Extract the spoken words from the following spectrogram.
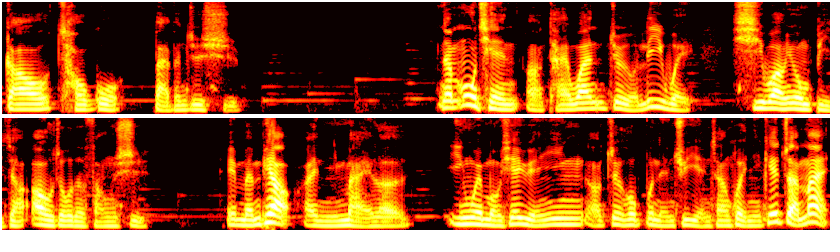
高超过百分之十。那目前啊，台湾就有立委希望用比较澳洲的方式。诶，门票，哎，你买了，因为某些原因啊，最后不能去演唱会，你可以转卖，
